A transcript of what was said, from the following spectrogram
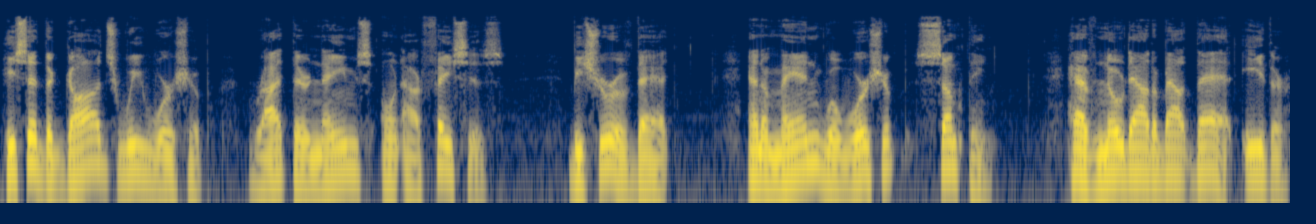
He said, The gods we worship write their names on our faces. Be sure of that. And a man will worship something. Have no doubt about that either.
